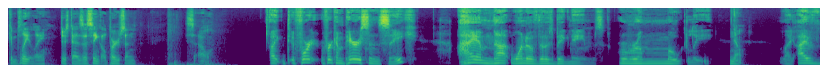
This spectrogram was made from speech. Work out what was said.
completely just as a single person. So, like for for comparison's sake, I am not one of those big names remotely. No. Like I've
